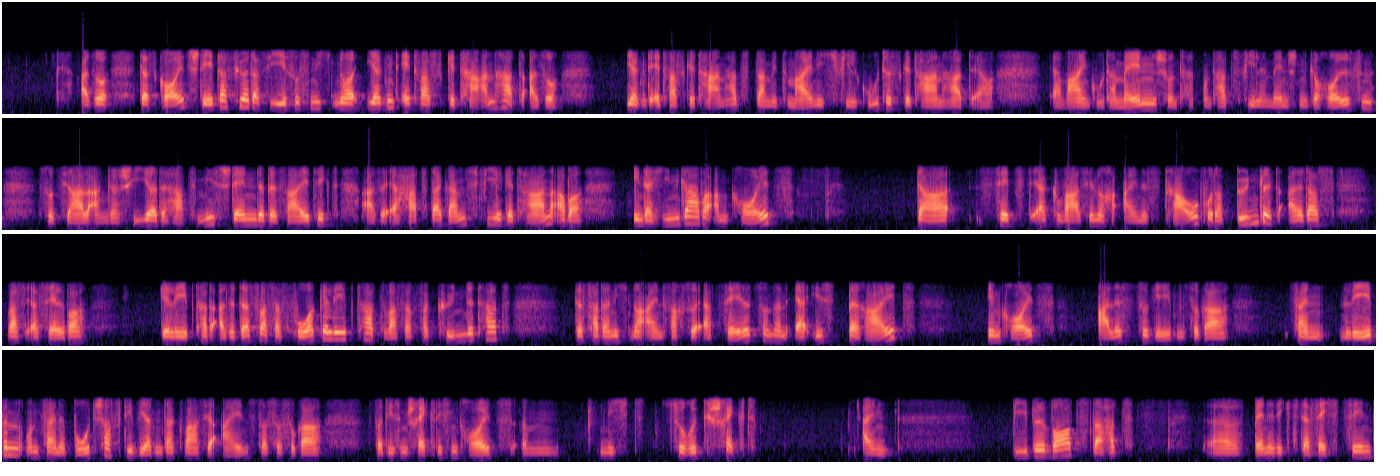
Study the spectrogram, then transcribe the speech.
Also das Kreuz steht dafür, dass Jesus nicht nur irgendetwas getan hat, also irgendetwas getan hat, damit meine ich viel Gutes getan hat. Er, er war ein guter Mensch und, und hat vielen Menschen geholfen, sozial engagiert, er hat Missstände beseitigt, also er hat da ganz viel getan, aber in der Hingabe am Kreuz, da setzt er quasi noch eines drauf oder bündelt all das, was er selber gelebt hat. Also das, was er vorgelebt hat, was er verkündet hat, das hat er nicht nur einfach so erzählt, sondern er ist bereit, im Kreuz alles zu geben. Sogar sein Leben und seine Botschaft, die werden da quasi eins, dass er sogar vor diesem schrecklichen Kreuz ähm, nicht zurückschreckt. Ein Bibelwort, da hat äh, Benedikt der 16.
